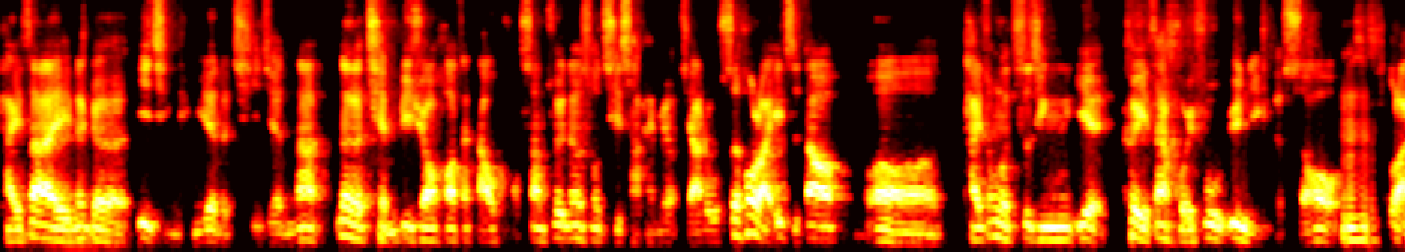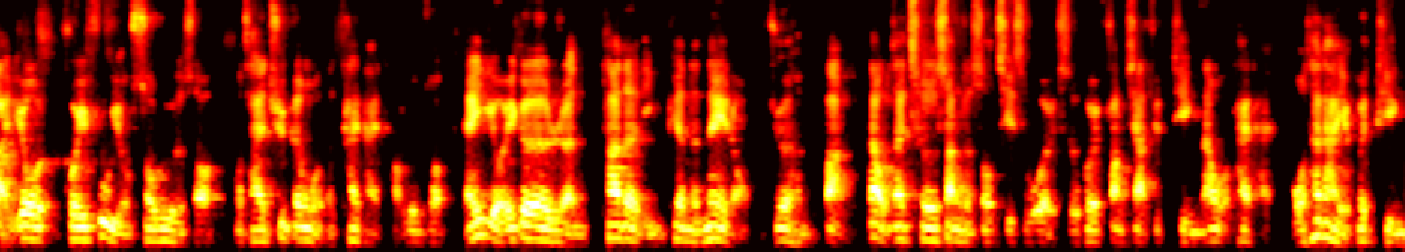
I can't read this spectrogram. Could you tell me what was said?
还在那个疫情停业的期间，那那个钱必须要花在刀口上，所以那个时候其实还没有加入。是后来一直到呃台中的刺青业可以在恢复运营的时候，后来又恢复有收入的时候，我才去跟我的太太讨论说，哎，有一个人他的影片的内容我。觉得很棒。那我在车上的时候，其实我也是会放下去听。那我太太，我太太也会听。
